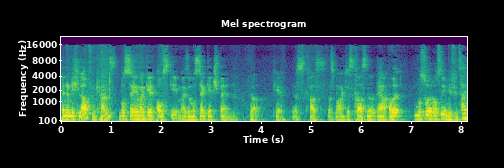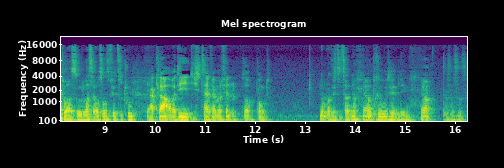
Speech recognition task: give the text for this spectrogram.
wenn du nicht laufen kannst, musst du irgendwann Geld ausgeben, also musst du ja Geld spenden. Ja. Okay, das ist krass. Das mache ich. Das ist krass, ne? Ja. Aber musst du halt auch sehen, wie viel Zeit du hast. Du hast ja auch sonst viel zu tun. Ja, klar, aber die, die Zeit werden wir finden. So, Punkt. Nimmt man sich die Zeit, ne? Ja. Wo Prioritäten liegen. Ja. Das ist es.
